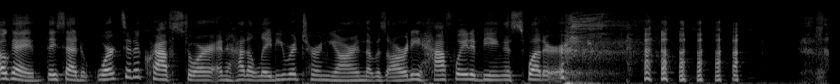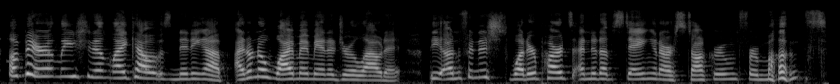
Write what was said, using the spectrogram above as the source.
Okay, they said worked at a craft store and had a lady return yarn that was already halfway to being a sweater. Apparently, she didn't like how it was knitting up. I don't know why my manager allowed it. The unfinished sweater parts ended up staying in our stockroom for months.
